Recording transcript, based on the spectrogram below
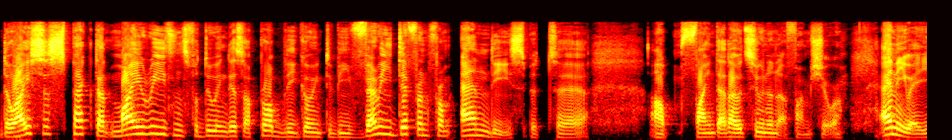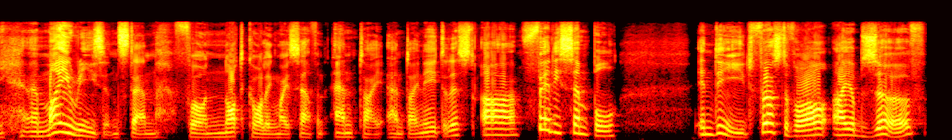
Though I suspect that my reasons for doing this are probably going to be very different from Andy's, but uh, I'll find that out soon enough, I'm sure. Anyway, uh, my reasons then for not calling myself an anti-antinatalist are fairly simple indeed. First of all, I observe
